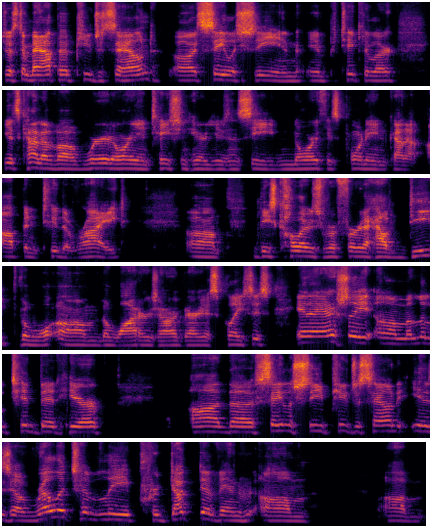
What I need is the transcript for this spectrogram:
just a map of Puget Sound, uh, Salish Sea in, in particular. It's kind of a weird orientation here. You can see north is pointing kind of up and to the right. Um, these colors refer to how deep the, um, the waters are in various places. And actually, um, a little tidbit here, uh, the Salish Sea Puget Sound is a relatively productive and um, um,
